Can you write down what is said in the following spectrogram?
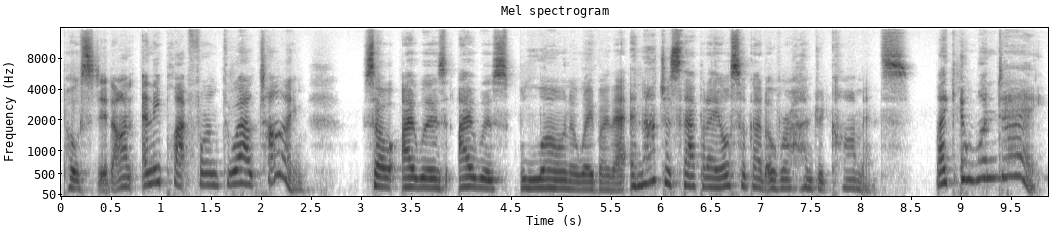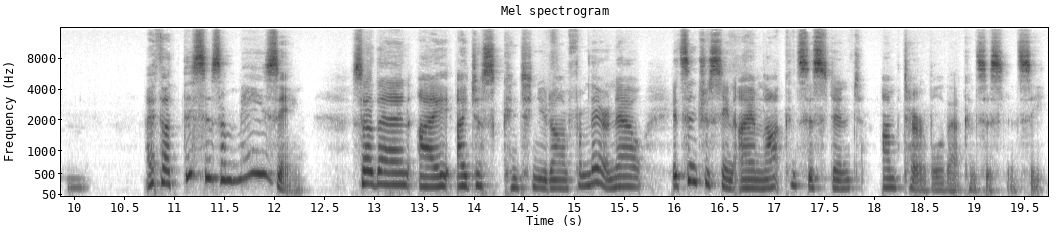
posted on any platform throughout time. So I was, I was blown away by that. And not just that, but I also got over 100 comments, like in one day. I thought, this is amazing. So then I, I just continued on from there. Now it's interesting. I am not consistent. I'm terrible about consistency.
